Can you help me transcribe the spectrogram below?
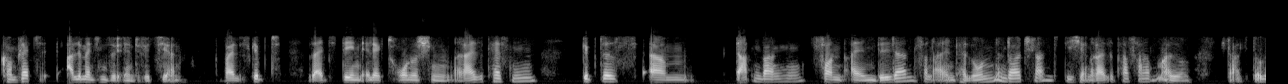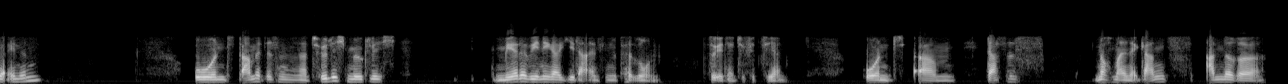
komplett alle Menschen zu identifizieren. Weil es gibt seit den elektronischen Reisepässen gibt es ähm, Datenbanken von allen Bildern, von allen Personen in Deutschland, die hier einen Reisepass haben, also StaatsbürgerInnen. Und damit ist es natürlich möglich, mehr oder weniger jede einzelne Person zu identifizieren. Und ähm, das ist nochmal eine ganz andere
